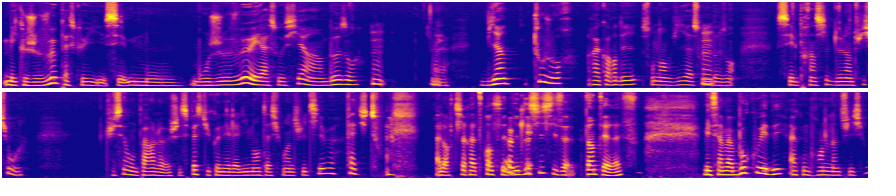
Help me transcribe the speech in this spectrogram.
mais que je veux parce que c'est mon, mon je veux est associé à un besoin. Mm. Voilà. Bien toujours raccorder son envie à son besoin c'est le principe de l'intuition. Hein. Tu sais, on parle, je ne sais pas si tu connais l'alimentation intuitive. Pas du tout. Alors, tu iras te renseigner dessus si ça t'intéresse. Mais ça m'a beaucoup aidé à comprendre l'intuition.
